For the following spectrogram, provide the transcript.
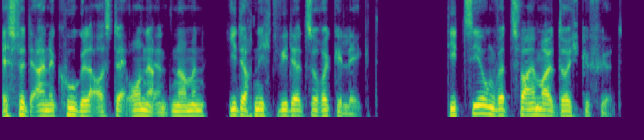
Es wird eine Kugel aus der Urne entnommen, jedoch nicht wieder zurückgelegt. Die Ziehung wird zweimal durchgeführt.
